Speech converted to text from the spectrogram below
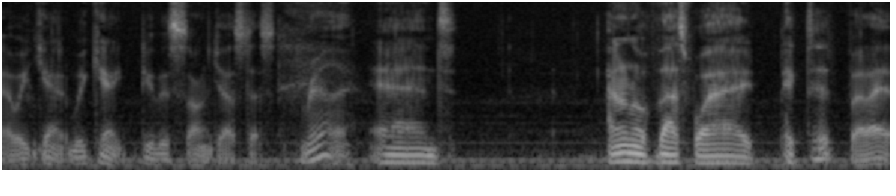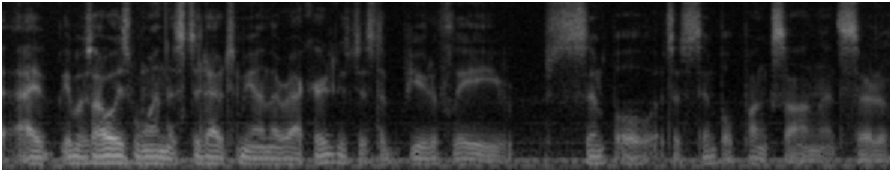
Uh, we can't we can't do this song justice. Really? And I don't know if that's why I picked it, but I, I it was always one that stood out to me on the record. It's just a beautifully simple. It's a simple punk song that's sort of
